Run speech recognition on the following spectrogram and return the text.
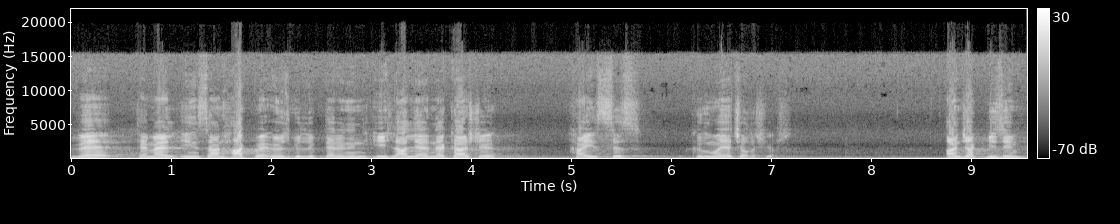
ve temel insan hak ve özgürlüklerinin ihlallerine karşı kayıtsız kılmaya çalışıyor. Ancak bizim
